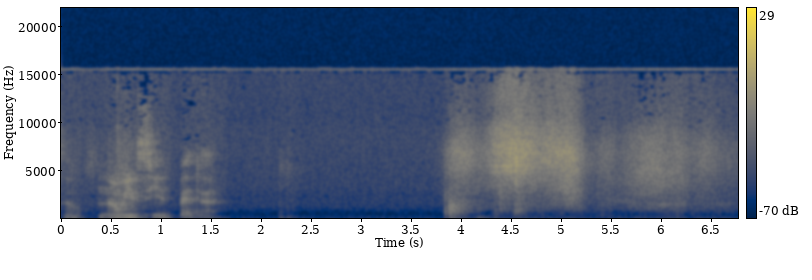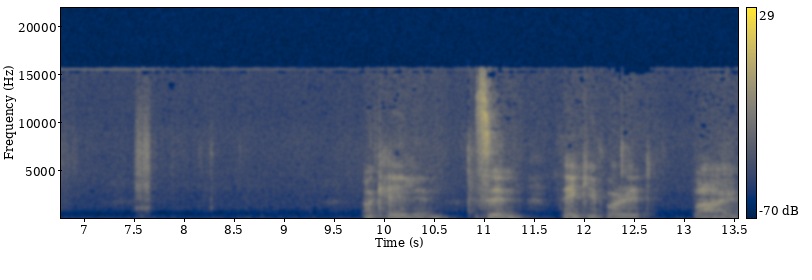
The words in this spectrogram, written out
So now you see it better. Okay, Lynn, Cynn, thank you for it. Bye.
